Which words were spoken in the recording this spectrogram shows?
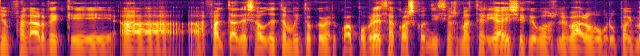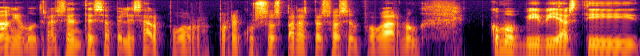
en falar de que a, a falta de saúde ten moito que ver coa pobreza, coas condicións materiais e que vos levaron o grupo Imán e a outras xentes a pelesar por, por recursos para as persoas en fogar, non? Como vivías ti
